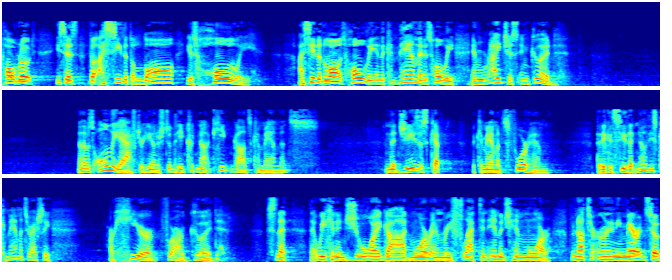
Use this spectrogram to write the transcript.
Paul wrote, he says, I see that the law is holy. I see that the law is holy and the commandment is holy and righteous and good. Now that was only after he understood that he could not keep God's commandments and that Jesus kept the commandments for him that he could see that no, these commandments are actually, are here for our good so that that we can enjoy God more and reflect and image Him more. They're not to earn any merit. And so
